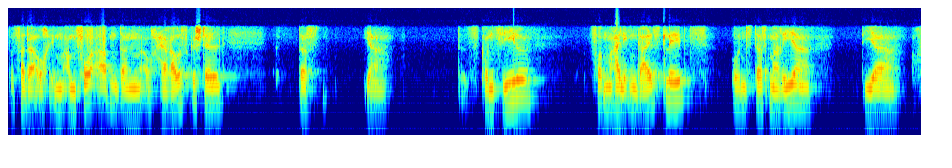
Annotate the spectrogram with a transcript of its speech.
das hat er auch im, am Vorabend dann auch herausgestellt, dass ja das Konzil vom Heiligen Geist lebt und dass Maria, die ja auch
